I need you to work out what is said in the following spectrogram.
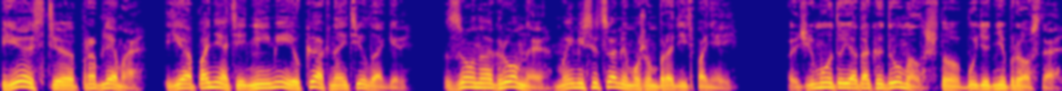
«Есть э, проблема. Я понятия не имею, как найти лагерь. Зона огромная, мы месяцами можем бродить по ней». «Почему-то я так и думал, что будет непросто.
